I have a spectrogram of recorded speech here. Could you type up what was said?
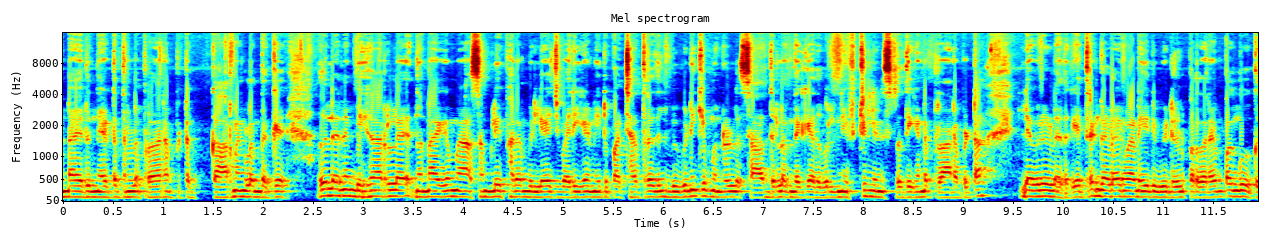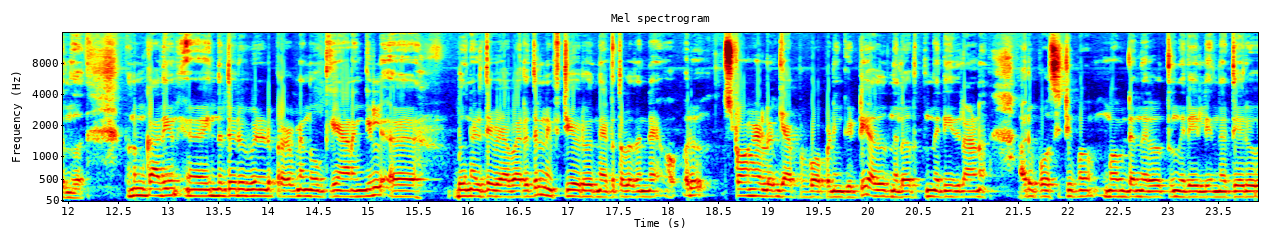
ഉണ്ടായൊരു നേട്ടത്തിനുള്ള പ്രധാനപ്പെട്ട കാരണങ്ങൾ എന്തൊക്കെ? അതുപോലെ തന്നെ ബീഹാറിലെ നിർണായകമായ അസംബ്ലി ഫലം വെള്ളിയാഴ്ച വരികയാണ്. ഈ ഒരു പശ്ചാത്തലത്തിൽ വിപണിക്ക് മുന്നിലുള്ള സാധ്യതകൾ എന്തൊക്കെ? അതുപോലെ നിഫ്റ്റിയിൽ നിന്ന് ശ്രദ്ധിക്കേണ്ട പ്രധാനപ്പെട്ട ലെവലുകൾ ഏതൊക്കെ? ഇത്തരം ഘടകങ്ങളാണ് ഈ ഒരു വീഡിയോയിൽ പ്രധാനം പങ്കുവെക്കുന്നത്. അപ്പോൾ നമുക്ക് ആദ്യം ഇന്നത്തെ ഒരു വിപണിയുടെ പ്രകടനം നോക്കുകയാണെങ്കിൽ ബുധനാഴ്ച വ്യാപാരത്തിൽ നിഫ്റ്റി ഒരു നേട്ടത്തോടെ തന്നെ ഒരു സ്ട്രോങ് ആയിട്ടുള്ള ഗ്യാപ്പ് ഓപ്പണിംഗ് കിട്ടി. അത് നിലനിർത്തുന്ന രീതിയിലാണ് ആ ഒരു പോസിറ്റീവ് മൊമെന്റം നിലനിർത്തുന്ന രീതിയിൽ ഇന്നത്തെ ഒരു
